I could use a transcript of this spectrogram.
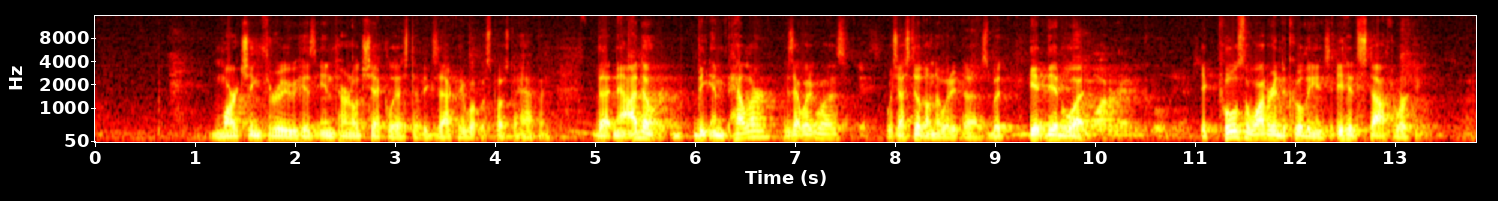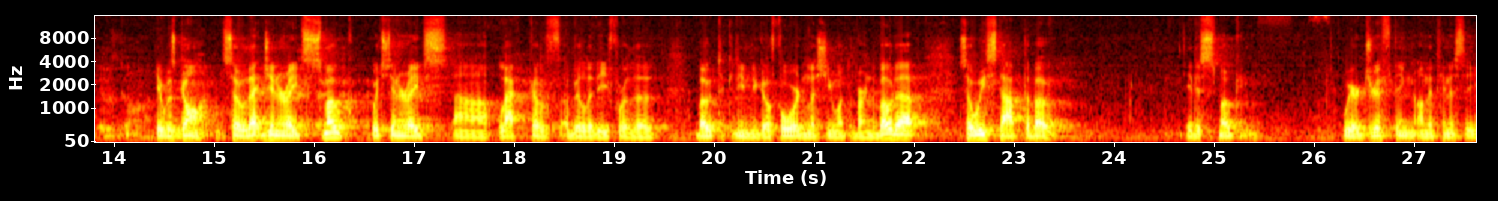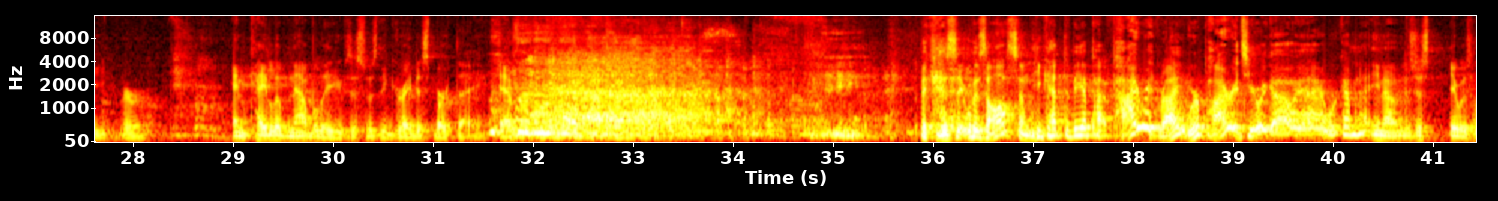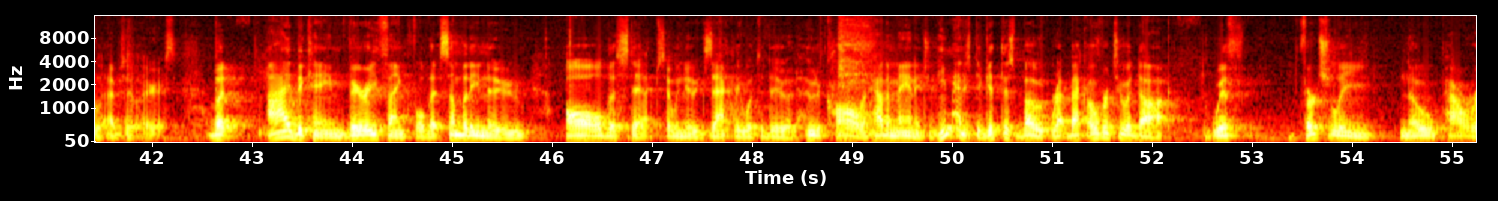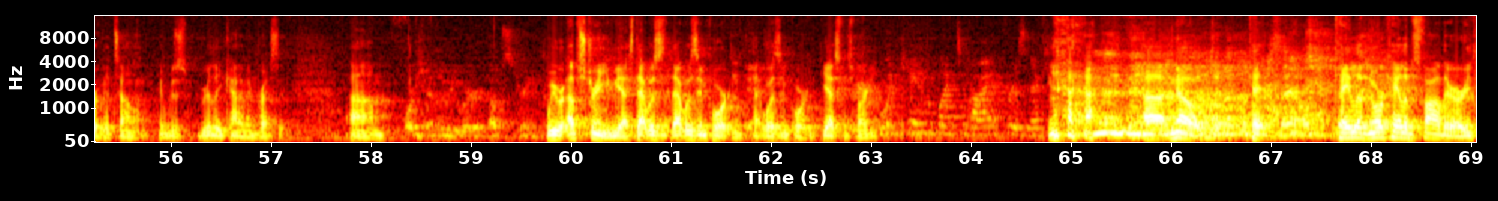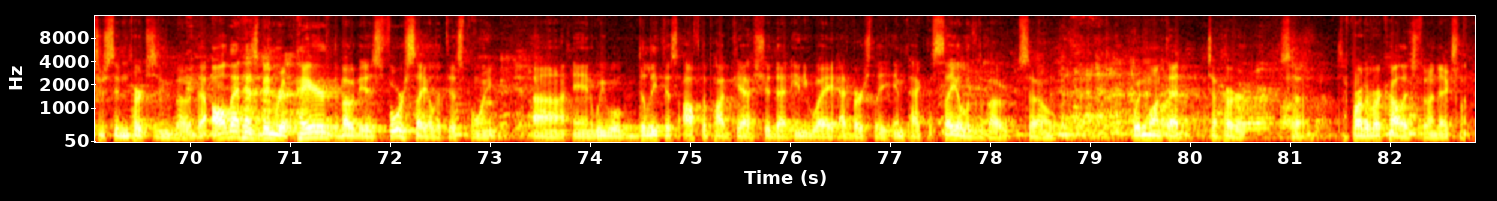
marching through his internal checklist of exactly what was supposed to happen. That now I don't the impeller is that what it was? Yes. Which I still don't know what it does, but it did what? Water in to cool the engine. It pulls the water in to cool the engine. It had stopped working. It was gone. It was gone. So that generates smoke, which generates uh, lack of ability for the boat to continue to go forward unless you want to burn the boat up. So we stopped the boat. It is smoking. We are drifting on the Tennessee River. And Caleb now believes this was the greatest birthday ever. because it was awesome. He got to be a pi- pirate, right? We're pirates. Here we go. Yeah, we're coming out. You know, it was just, it was absolutely hilarious. But I became very thankful that somebody knew all the steps and we knew exactly what to do and who to call and how to manage. And he managed to get this boat right back over to a dock with virtually no power of its own. It was really kind of impressive. Um, Fortunately, we were upstream. we were upstream, yes, that was, that was important. That was important. Yes, Ms. Margie? Would Caleb like to buy it for his next? Uh, no, Ca- Caleb nor Caleb's father are interested in purchasing the boat. All that has been repaired. The boat is for sale at this point, uh, and we will delete this off the podcast should that any way adversely impact the sale of the boat. So, wouldn't want that to hurt. So, it's part of our college fund. Excellent.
